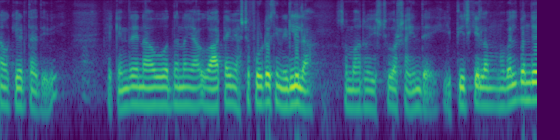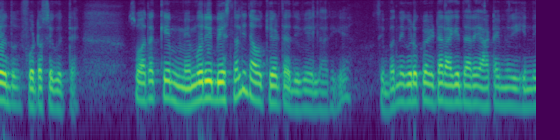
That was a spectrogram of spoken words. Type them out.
ನಾವು ಕೇಳ್ತಾ ಇದ್ದೀವಿ. ಏಕೆಂದರೆ ನಾವು ಅದನ್ನು ಯಾವ ಆ ಟೈಮ್ ಅಷ್ಟು ಫೋಟೋಸ್ ಇರಲಿಲ್ಲ. ಸುಮಾರು ಇಷ್ಟು ವರ್ಷ ಹಿಂದೆ. ಇತ್ತೀಚೆಗೆ ಎಲ್ಲ ಮೊಬೈಲ್ ಬಂದೇ ಫೋಟೋ ಸಿಗುತ್ತೆ. ಸೊ ಅದಕ್ಕೆ ಮೆಮೊರಿ ಬೇಸ್ನಲ್ಲಿ ನಾವು ಕೇಳ್ತಾ ಇದ್ದೀವಿ ಎಲ್ಲರಿಗೆ. ಸಿಬ್ಬಂದಿಗಳು ಕೂಡ ರಿಟೈರ್ ಆಗಿದ್ದಾರೆ. ಆ ಟೈಮ್ನಲ್ಲಿ ಹಿಂದೆ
